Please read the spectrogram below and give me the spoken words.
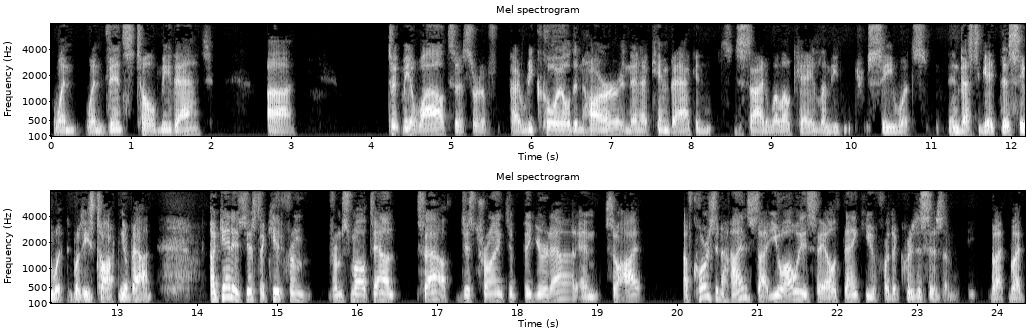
when when Vince told me that. Uh, took me a while to sort of I recoiled in horror, and then I came back and decided, well, okay, let me see what's investigate this, see what what he's talking about. Again, it's just a kid from from small town south just trying to figure it out. And so I, of course, in hindsight, you always say, "Oh, thank you for the criticism," but but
